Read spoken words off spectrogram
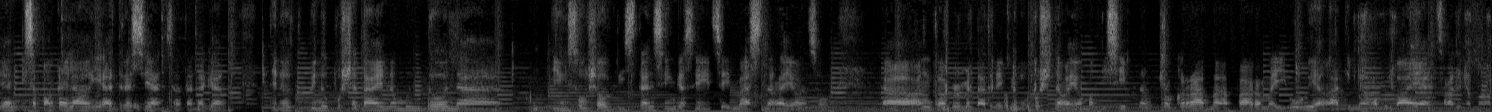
Yan, isa pang kailangan i-address yan. Sa so, talagang pinupush na tayo ng mundo na yung social distancing kasi it's a mass na ngayon. So, uh, ang government natin ay pinupush na ngayon mag-isip ng programa para may uwi ang ating mga kababayan sa kanilang mga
